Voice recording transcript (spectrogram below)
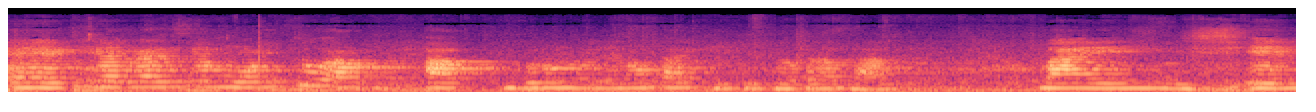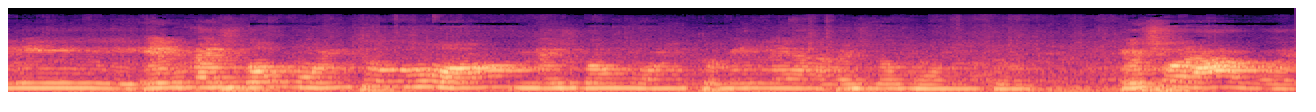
É, queria agradecer muito a, a Bruno, ele não tá aqui, que estou atrasado. Mas ele, ele me ajudou muito, Luan me ajudou muito, Milena me ajudou muito. Eu chorava,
